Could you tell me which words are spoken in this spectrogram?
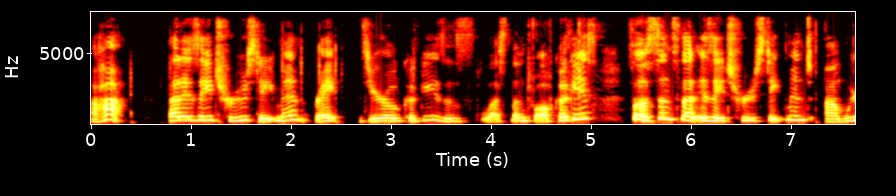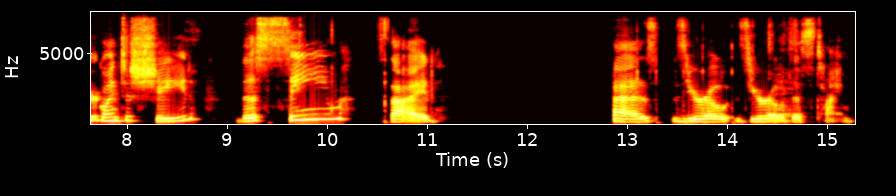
Aha, that is a true statement, right? Zero cookies is less than 12 cookies. So since that is a true statement, um, we're going to shade the same side as zero, zero this time.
